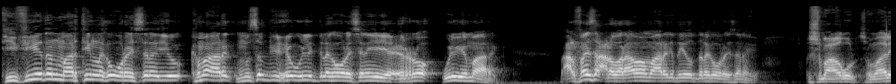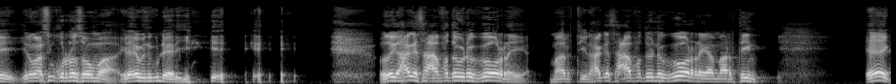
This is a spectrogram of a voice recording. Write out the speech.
Tifiyadan martin laga wareysanayo kama arag musabixo welid laga wareysanayo iyo ciro weligay ma arag. Macal faysal calwaraaba ma arag dayada laga wareysanayo. Bish macquul soomaaliya ina wax isku qorno soo maa ilahay baa odayga xagga saxaafadda wayna kaga horreeya martin xagga saxaafadda wayna kaga horreeya martin eeg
